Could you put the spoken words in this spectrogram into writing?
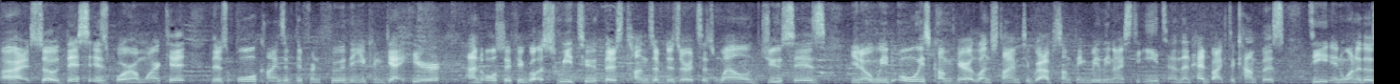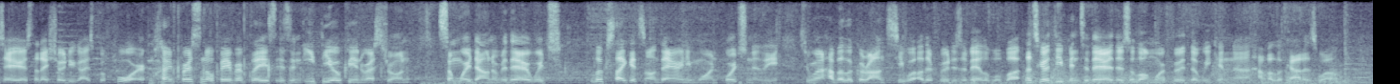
All right, so this is Borough Market. There's all kinds of different food that you can get here. And also if you've got a sweet tooth, there's tons of desserts as well, juices. You know, we'd always come here at lunchtime to grab something really nice to eat and then head back to campus to eat in one of those areas that I showed you guys before. My personal favorite place is an Ethiopian restaurant somewhere down over there, which looks like it's not there anymore, unfortunately. So we to have a look around to see what other food is available. But let's go deep into there. There's a lot more food that we can uh, have a look at as well.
